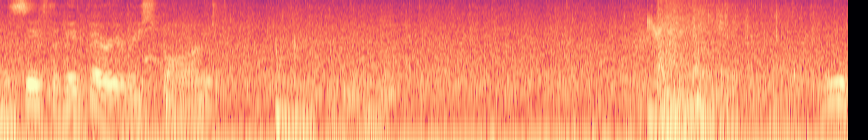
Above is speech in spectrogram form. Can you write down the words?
let's see if the Big Berry respawned. It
